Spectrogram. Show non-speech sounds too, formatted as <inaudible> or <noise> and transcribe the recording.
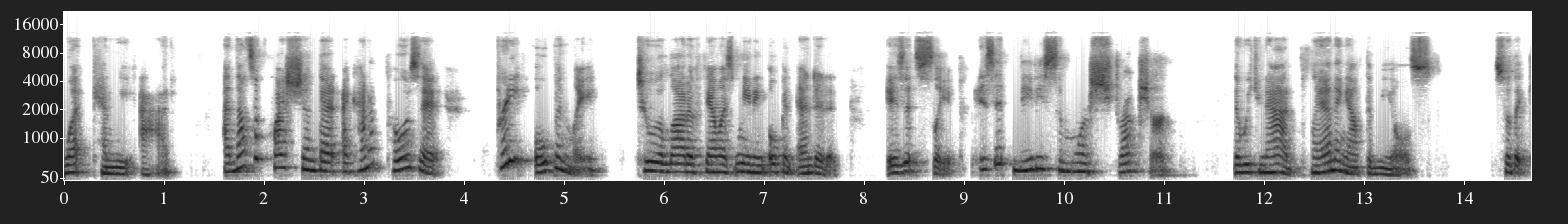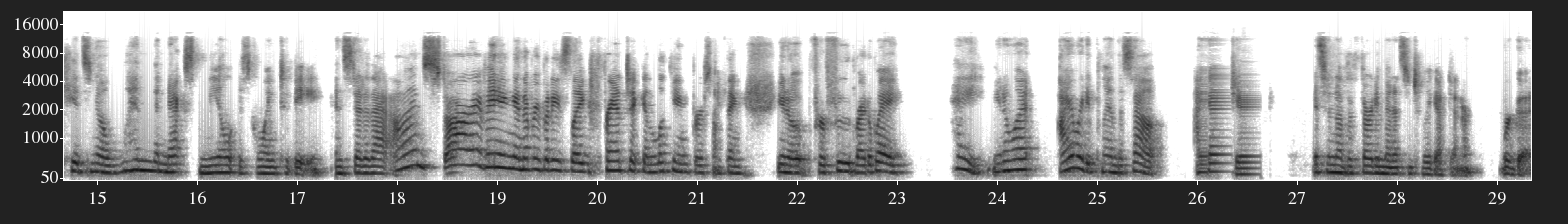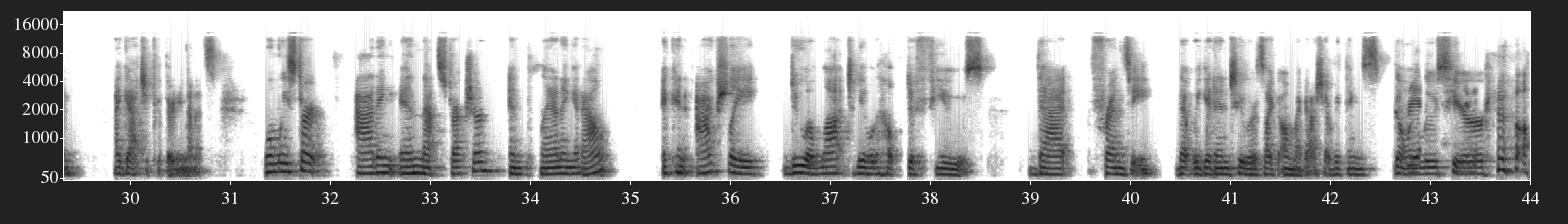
what can we add? And that's a question that I kind of pose it pretty openly to a lot of families, meaning open ended. Is it sleep? Is it maybe some more structure that we can add, planning out the meals so that kids know when the next meal is going to be instead of that, I'm starving and everybody's like frantic and looking for something, you know, for food right away. Hey, you know what? I already planned this out. I got you. It's another 30 minutes until we get dinner. We're good. I got you for 30 minutes. When we start adding in that structure and planning it out, it can actually do a lot to be able to help diffuse that frenzy that we get into where it's like, oh my gosh, everything's going loose here. <laughs>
